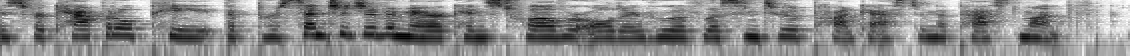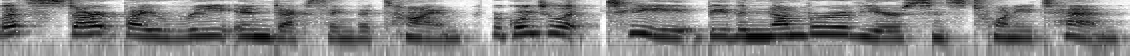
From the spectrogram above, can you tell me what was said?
is for capital P, the percentage of Americans 12 or older who have listened to a podcast in the past month. Let's start by re-indexing the time. We're going to let T be the number of years since 2010,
